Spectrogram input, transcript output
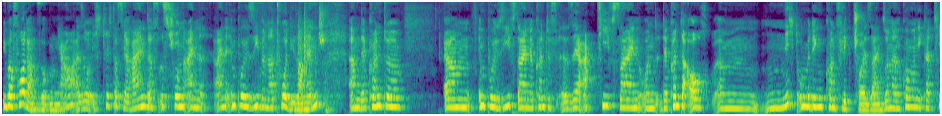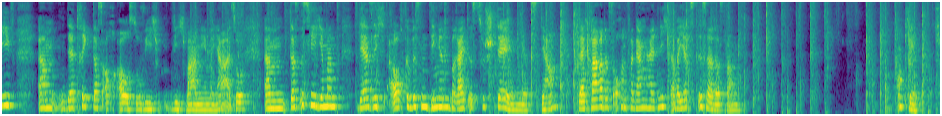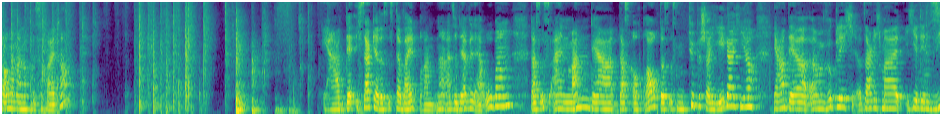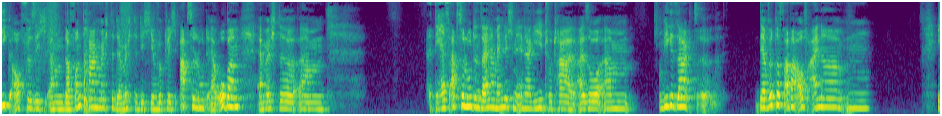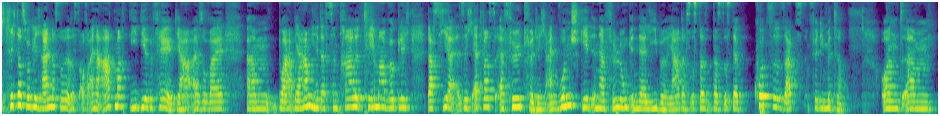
überfordernd wirken. Ja, also ich kriege das hier rein. Das ist schon eine, eine impulsive Natur, dieser Mensch. Ähm, der könnte ähm, impulsiv sein, der könnte äh, sehr aktiv sein und der könnte auch ähm, nicht unbedingt konfliktscheu sein, sondern kommunikativ. Ähm, der trägt das auch aus, so wie ich, wie ich wahrnehme. Ja, also ähm, das ist hier jemand, der sich auch gewissen Dingen bereit ist zu stellen jetzt. Ja, vielleicht war er das auch in Vergangenheit nicht, aber jetzt ist er das dann. Okay. Schauen wir mal noch ein bisschen weiter. Ja, der, ich sag ja, das ist der Waldbrand, ne? Also der will erobern. Das ist ein Mann, der das auch braucht. Das ist ein typischer Jäger hier, ja, der ähm, wirklich, sage ich mal, hier den Sieg auch für sich ähm, davontragen möchte. Der möchte dich hier wirklich absolut erobern. Er möchte ähm, der ist absolut in seiner männlichen Energie total. Also, ähm, wie gesagt, äh, der wird das aber auf eine, hm, ich kriege das wirklich rein, dass er das auf eine Art macht, die dir gefällt, ja, also weil ähm, du, wir haben hier das zentrale Thema wirklich, dass hier sich etwas erfüllt für dich. Ein Wunsch geht in Erfüllung in der Liebe, ja, das ist, das, das ist der kurze Satz für die Mitte. Und ähm,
